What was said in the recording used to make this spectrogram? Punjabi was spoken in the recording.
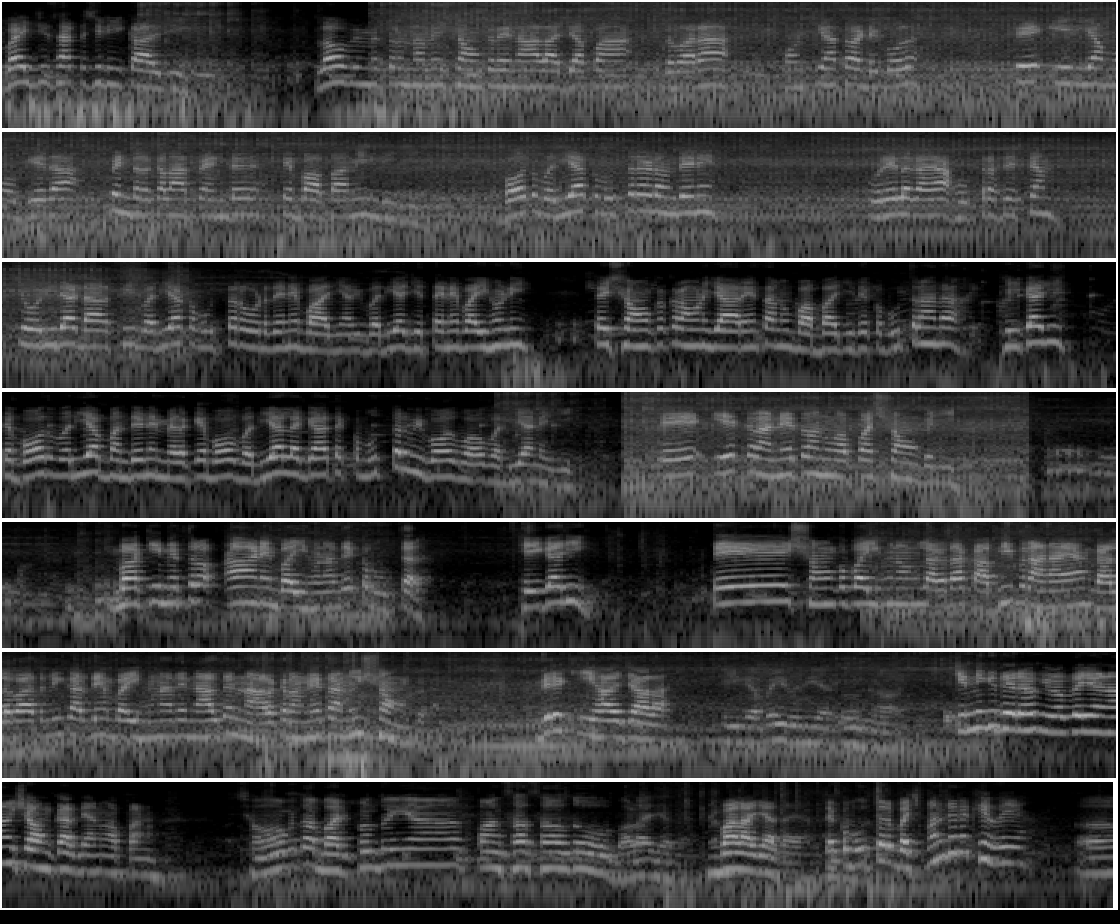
ਬਾਈ ਜੀ, ਸਤਿ ਸ਼੍ਰੀ ਅਕਾਲ ਜੀ। ਲਓ ਵੀ ਮਿੱਤਰੋ, ਨਵੇਂ ਸ਼ੌਂਕ ਦੇ ਨਾਲ ਅੱਜ ਆਪਾਂ ਦੁਬਾਰਾ ਪਹੁੰਚਿਆ ਤੁਹਾਡੇ ਕੋਲ ਤੇ ਏਰੀਆ ਮੋਗੇ ਦਾ ਪਿੰਡਰ ਕਲਾਂ ਪਿੰਡ ਤੇ ਬਾਬਾ ਮਹਿੰਦੀ ਜੀ। ਬਹੁਤ ਵਧੀਆ ਕਬੂਤਰ ਉਡਾਉਂਦੇ ਨੇ। ਉਰੇ ਲਗਾਇਆ ਹੂਟਰ ਸਿਸਟਮ ਚੋਰੀ ਦਾ ਡਰ ਸੀ, ਵਧੀਆ ਕਬੂਤਰ ਉਡਦੇ ਨੇ, ਬਾਜ਼ੀਆਂ ਵੀ ਵਧੀਆ ਜਿੱਤੇ ਨੇ ਬਾਈ ਹੁਣੀ। ਤੇ ਸ਼ੌਂਕ ਕਰਾਉਣ ਜਾ ਰਹੇ ਤੁਹਾਨੂੰ ਬਾਬਾ ਜੀ ਦੇ ਕਬੂਤਰਾਂ ਦਾ। ਠੀਕ ਹੈ ਜੀ? ਤੇ ਬਹੁਤ ਵਧੀਆ ਬੰਦੇ ਨੇ ਮਿਲ ਕੇ, ਬਹੁਤ ਵਧੀਆ ਲੱਗਾ ਤੇ ਕਬੂਤਰ ਵੀ ਬਹੁਤ ਬਹੁਤ ਵਧੀਆ ਨੇ ਜੀ। ਤੇ ਇਹ ਕਰਾਣੇ ਤੁਹਾਨੂੰ ਆਪਾਂ ਸ਼ੌਂਕ ਜੀ। ਬਾਕੀ ਮਿੱਤਰੋ ਆ ਨੇ ਬਾਈ ਹੁਣਾਂ ਦੇ ਕਬੂਤਰ। ਠੀਕ ਆ ਜੀ? ਤੇ ਸ਼ੌਂਕ ਬਾਈ ਹੁਣਾਂ ਨੂੰ ਲੱਗਦਾ ਕਾਫੀ ਪੁਰਾਣਾ ਆ। ਗੱਲਬਾਤ ਵੀ ਕਰਦੇ ਆ ਬਾਈ ਹੁਣਾਂ ਦੇ ਨਾਲ ਤੇ ਨਾਲ ਕਰਾਉਣੇ ਤੁਹਾਨੂੰ ਸ਼ੌਂਕ। ਵੀਰੇ ਕੀ ਹਾਲ ਚਾਲ ਆ? ਠੀਕ ਹੈ ਬਈ ਵਧੀਆ ਤੂੰ ਸੁਣਾ? ਕਿੰਨੀ ਕੁ ਦੇਰ ਹੋ ਗਈ ਬਾਬਾ ਜੀ ਨੂੰ ਸ਼ੌਂਕ ਕਰਦਿਆਂ ਨੂੰ ਆਪਾਂ ਨੂੰ? ਸ਼ੌਂਕ ਤਾਂ ਬਚਪਨ ਤੋਂ ਹੀ ਆ 5-7 ਸਾਲ ਤੋਂ ਬੜਾ ਜ਼ਿਆਦਾ। ਬਾਲਾ ਜ਼ਿਆਦਾ ਆ। ਤੇ ਕਬੂਤਰ ਬਚਪਨ ਦੇ ਰੱਖੇ ਹੋਏ ਆ?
